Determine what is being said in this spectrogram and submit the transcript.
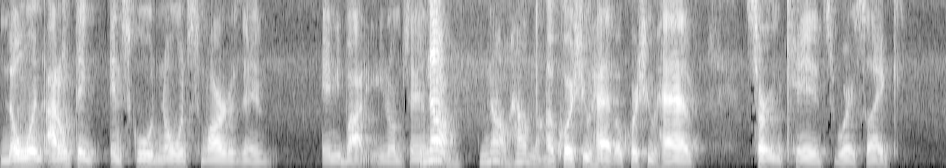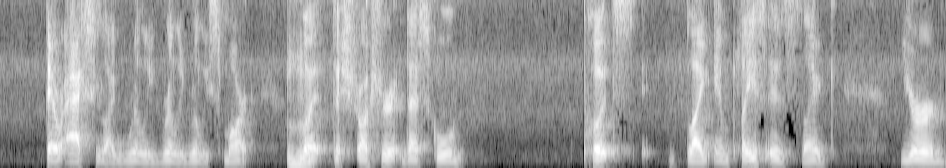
no one, I don't think in school no one's smarter than anybody. You know what I'm saying? Like, No, no, hell no. of course you have of course you have certain kids where it's like they're actually like really really really smart Mhm. but the structure that school puts like in place is like you're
